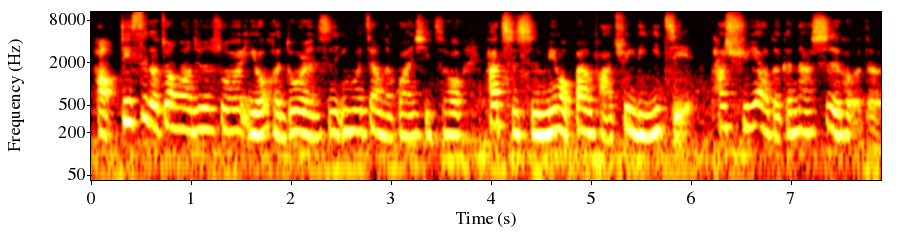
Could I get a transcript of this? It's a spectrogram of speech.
好，第四个状况就是说，有很多人是因为这样的关系之后，他迟迟没有办法去理解他需要的跟他适合的。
